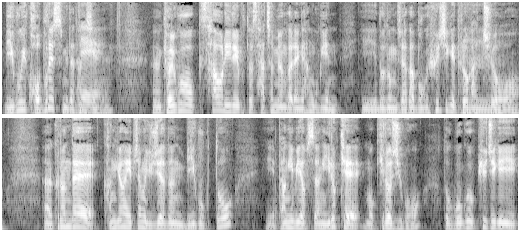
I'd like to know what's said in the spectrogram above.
미국이 거부를 했습니다 당시에는. 네. 어, 결국 4월 1일부터 4천 명 가량의 한국인 이 노동자가 무급휴직에 들어갔죠. 아, 그런데 강경한 입장을 유지하던 미국도 이 방위비 협상이 이렇게 뭐 길어지고 또 무급 휴직이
